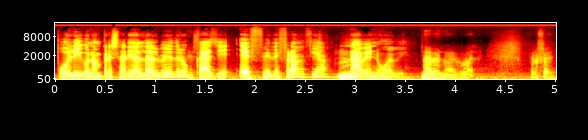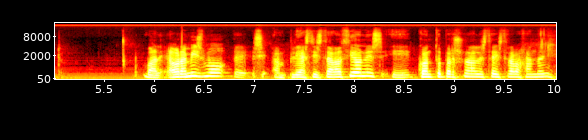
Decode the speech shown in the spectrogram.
Polígono Empresarial de Albedro, calle F de Francia, nave 9. nave 9, vale. Perfecto. Vale, ahora mismo eh, ampliaste instalaciones. y ¿Cuánto personal estáis trabajando allí?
